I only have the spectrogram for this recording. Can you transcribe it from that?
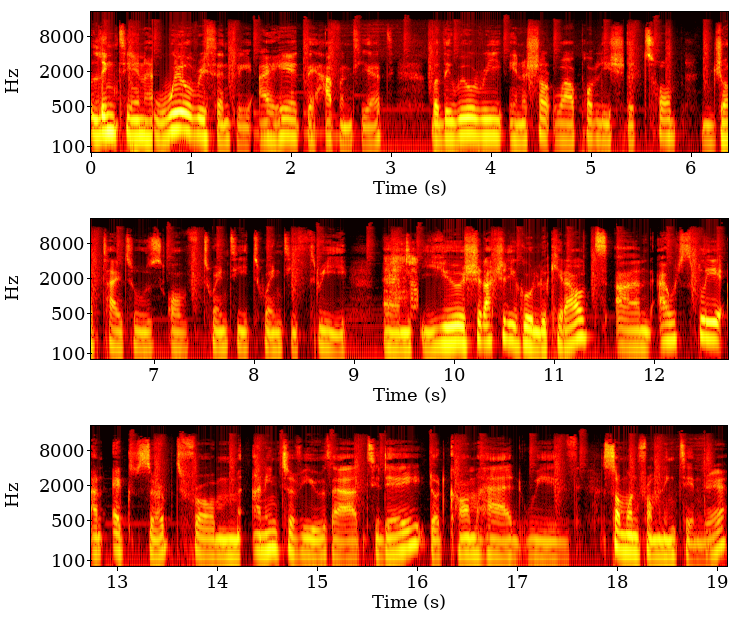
LinkedIn will recently, I hear they haven't yet, but they will re in a short while publish the top job titles of 2023 and um, you should actually go look it out and I will just play an excerpt from an interview that today.com had with someone from LinkedIn, yeah,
